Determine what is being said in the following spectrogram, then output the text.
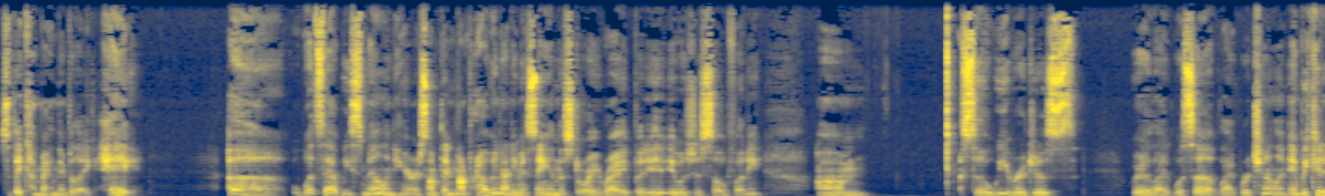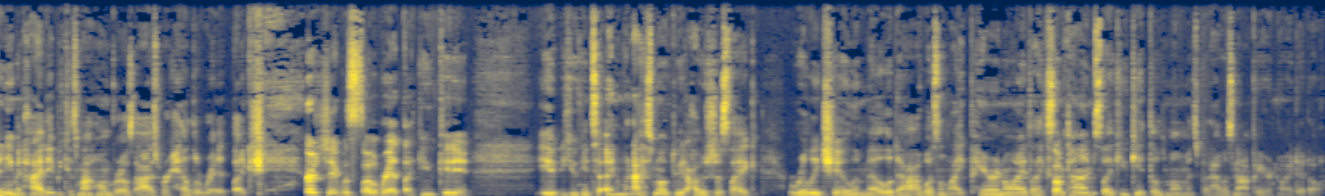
So they come back and they be like, Hey, uh, what's that we smell in here or something? And I'm probably not even saying the story right, but it, it was just so funny. Um So we were just we are like, "What's up?" Like we're chilling, and we couldn't even hide it because my homegirl's eyes were hella red. Like her shit was so red, like you couldn't. It, you can tell. And when I smoked weed, I was just like really chill and mellowed out. I wasn't like paranoid. Like sometimes, like you get those moments, but I was not paranoid at all.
